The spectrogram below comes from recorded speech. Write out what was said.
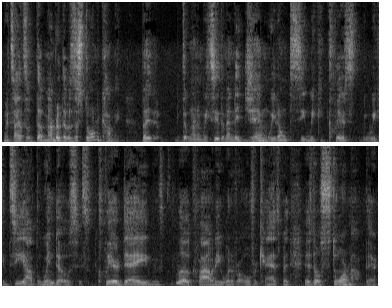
When Silas looked up, remember there was a storm coming. But when we see them in the gym, we don't see. We could clear. We could see out the windows. It's clear day. It's a little cloudy, whatever, overcast. But there's no storm out there.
